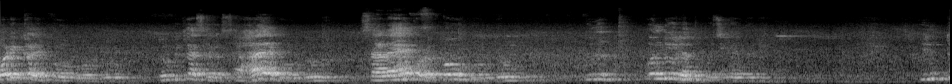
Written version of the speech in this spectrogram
ಓಡಿ ಕಳ್ಕೋಗ್ಬೋದು ದುಡ್ಡು ಕಸಲು ಸಹಾಯ ಆಗ್ಬೋದು ಸಲಹೆ ಕೊಡಕ್ಕೆ ಇದು ಒಂದು ಇಲ್ಲದ ಕುಸಿಕೆಂದರೆ ಇಂಥ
